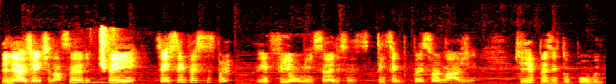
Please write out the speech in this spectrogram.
Ele é a gente na série. Tipo- Tem, tem sempre esses. Em filme, em série, tem sempre personagem que representa o público.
